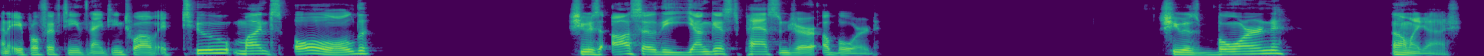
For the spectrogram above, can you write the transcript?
on April 15th, 1912. At two months old, she was also the youngest passenger aboard. She was born, oh my gosh.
